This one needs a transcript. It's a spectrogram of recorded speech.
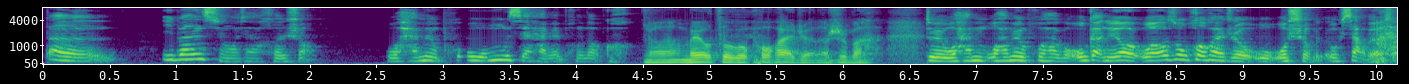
但一般情况下很少，我还没有破，我目前还没碰到过啊，没有做过破坏者了是吧？对，我还我还没有破坏过，我感觉要我要做破坏者，我我舍不得，我下不了手，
